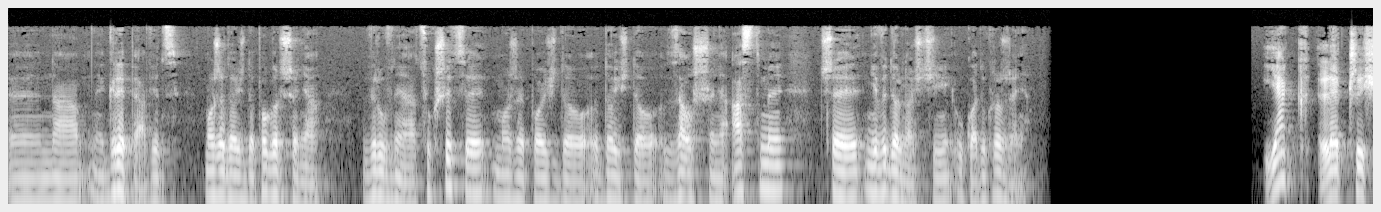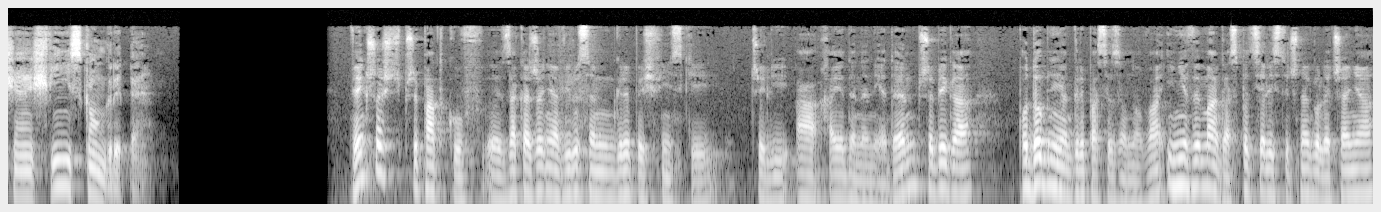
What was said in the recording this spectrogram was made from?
e, na grypę, a więc może dojść do pogorszenia wyrównania cukrzycy, może do, dojść do zaostrzenia astmy czy niewydolności układu krążenia. Jak leczy się świńską grypę? Większość przypadków zakażenia wirusem grypy świńskiej czyli AH1N1, przebiega podobnie jak grypa sezonowa i nie wymaga specjalistycznego leczenia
